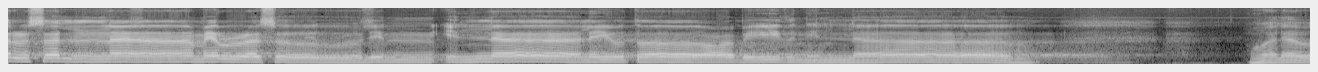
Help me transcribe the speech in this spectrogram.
أرسلنا من رسول إلا ليطاع بإذن الله ولو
